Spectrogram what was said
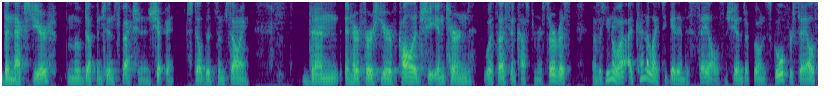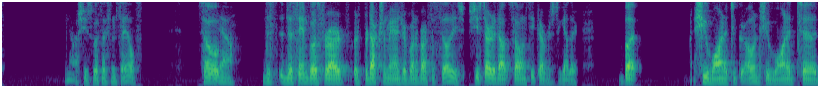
The next year, moved up into inspection and shipping, still did some sewing. Then, in her first year of college, she interned with us in customer service. I was like, you know what? I'd kind of like to get into sales. And she ended up going to school for sales. Now she's with us in sales. So, yeah. This, the same goes for our, production manager of one of our facilities. She started out selling seat covers together, but she wanted to grow and she wanted to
